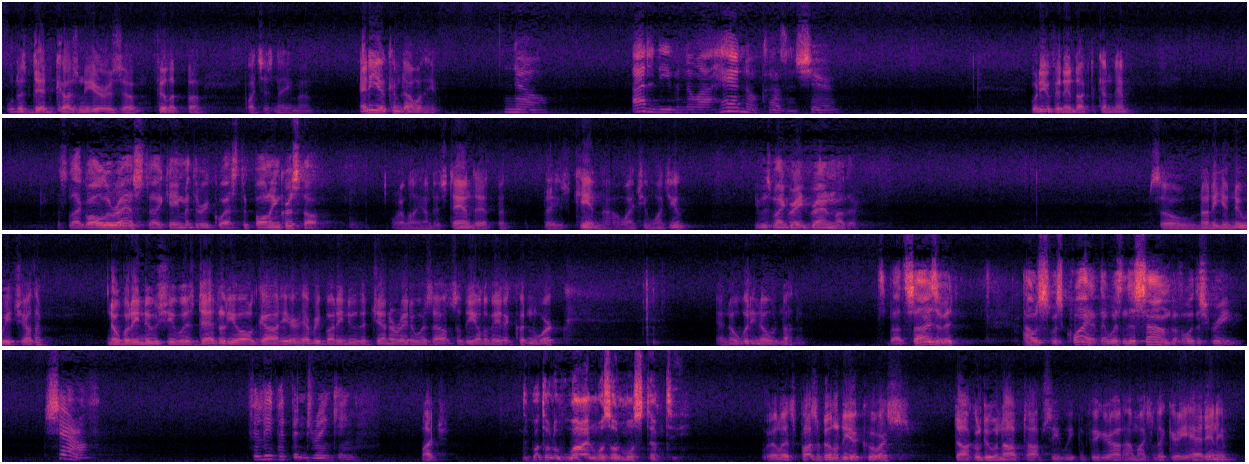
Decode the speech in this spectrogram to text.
Well, this dead cousin of yours, uh, Philip, uh, what's his name? Uh, any of you come down with him? No. I didn't even know I had no cousin, Sheriff. What do you fit in, Dr. Cunningham? It's like all the rest. I came at the request of Pauline Christophe. Well, I understand that, but there's kin now. Why'd she want you? He was my great grandmother. So none of you knew each other? Nobody knew she was dead till you all got here. Everybody knew the generator was out, so the elevator couldn't work. And nobody knows nothing. It's about the size of it. House was quiet. There wasn't a sound before the scream. Sheriff, Philippe had been drinking. Much? The bottle of wine was almost empty. Well, that's a possibility, of course. Doc will do an autopsy. We can figure out how much liquor he had in him.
